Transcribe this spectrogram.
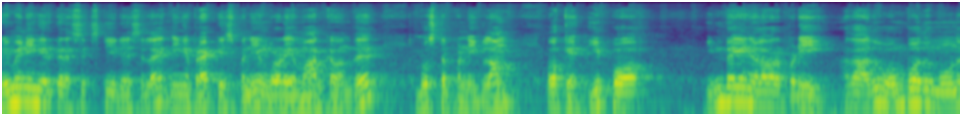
ரிமைனிங் இருக்கிற சிக்ஸ்டி டேஸில் நீங்கள் ப்ராக்டிஸ் பண்ணி உங்களுடைய மார்க்கை வந்து பூஸ்டப் பண்ணிக்கலாம். ஓகே இப்போது இன்றைய நிலவரப்படி அதாவது ஒம்பது மூணு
